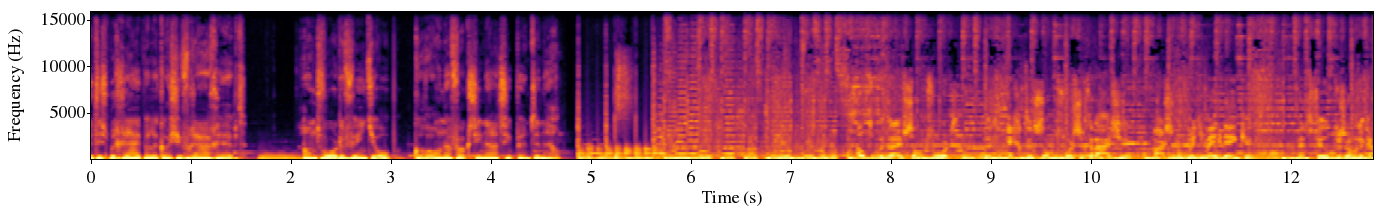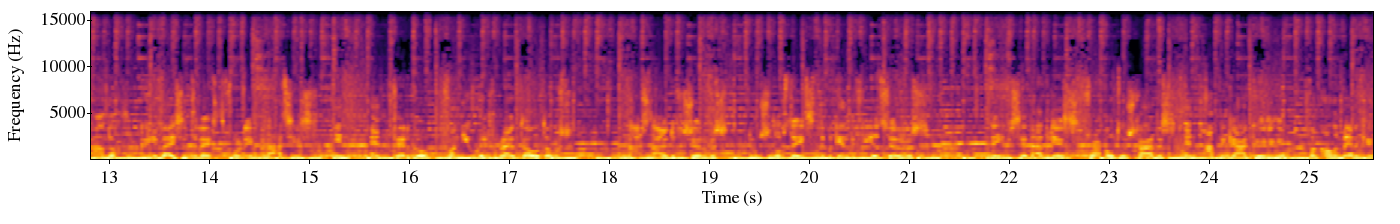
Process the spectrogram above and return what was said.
Het is begrijpelijk als je vragen hebt. Antwoorden vind je op coronavaccinatie.nl. Autobedrijf Zandvoort. Een echte Zandvoortse garage waar ze nog met je meedenken. Met veel persoonlijke aandacht kun je bij ze terecht voor reparaties in en verkoop van nieuw en gebruikte auto's. Naast de huidige service doen ze nog steeds de bekende Fiat-service. DWZ-adres voor autoschades en APK-keuringen van alle merken.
